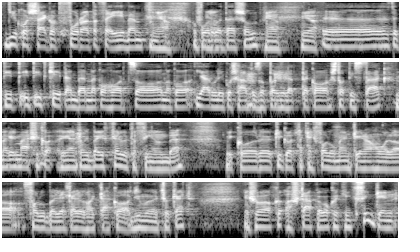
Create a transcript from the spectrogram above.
gyilkosságot forralt a fejében ja. a forgatáson. Ja. Ja. Ja. Tehát itt, itt, itt két embernek a harca, annak a járulékos áldozatai lettek a statiszták. Meg egy másik jelent, ami be is került a filmbe, mikor kigottak egy falu mentén, ahol a falubeliek előhagyták a gyümölcsöket, és a, a stáblagok, akik szintén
